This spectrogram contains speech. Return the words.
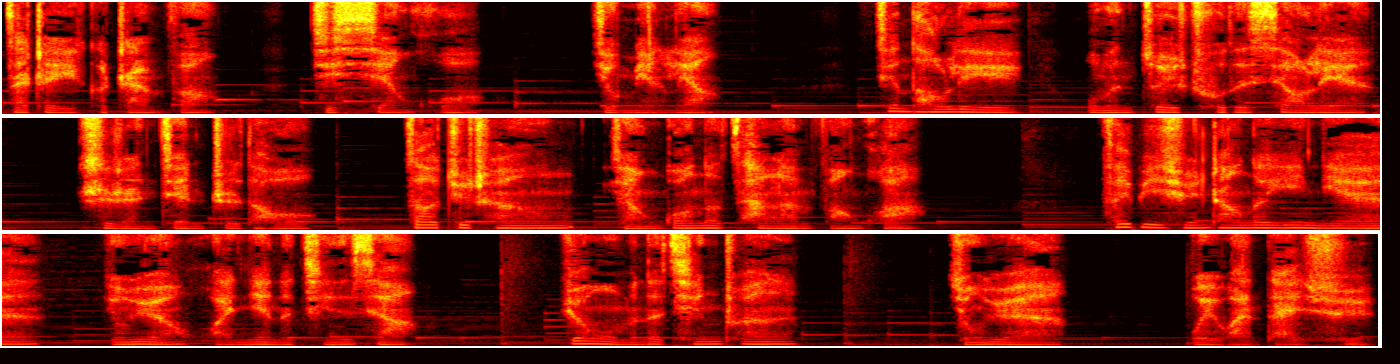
在这一刻绽放，既鲜活又明亮。镜头里，我们最初的笑脸是人间枝头，造句成阳光的灿烂芳华。非比寻常的一年。永远怀念的景象，愿我们的青春永远未完待续。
